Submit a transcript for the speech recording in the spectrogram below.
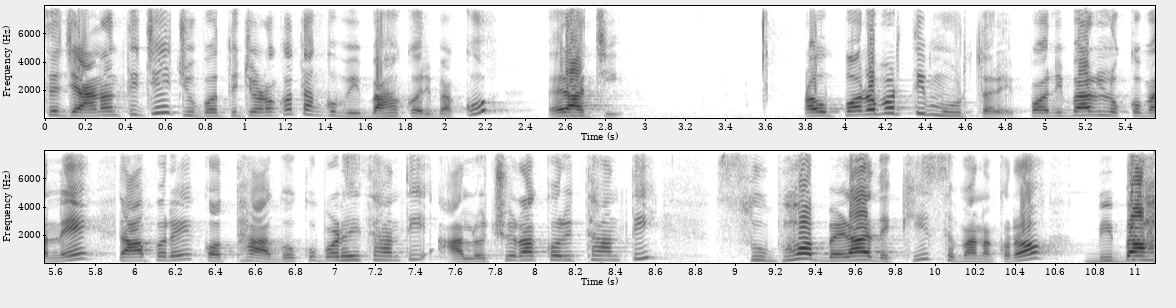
সে জাঁতি যে যুবতী জনক তা বহ করা রাজি আবর্তী মুহূর্তে পরিবার লোক মানে তাপরে কথা আগক বড়াই থাকে আলোচনা করে থাকে শুভ বেলা দেখি সে বিবাহ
